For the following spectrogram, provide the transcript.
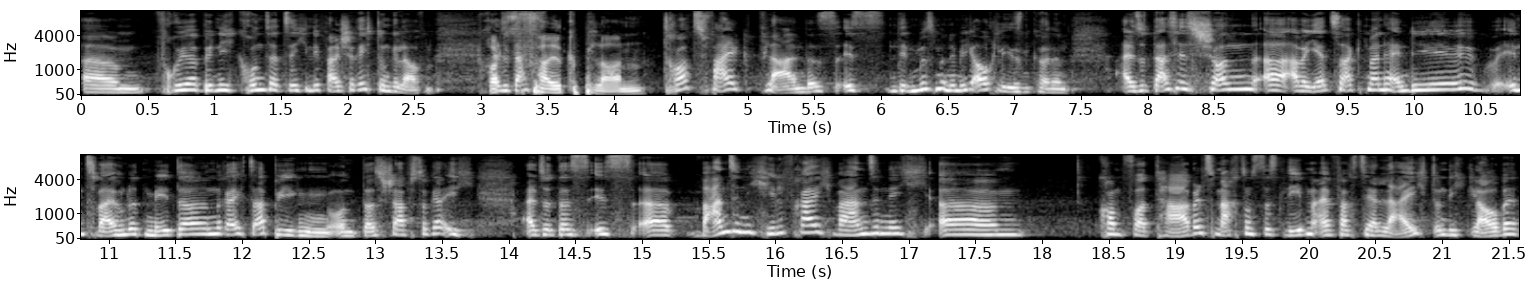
Ähm, früher bin ich grundsätzlich in die falsche Richtung gelaufen. Trotz also Falkplan. Trotz Falkplan, das ist, den muss man nämlich auch lesen können. Also das ist schon, äh, aber jetzt sagt mein Handy in 200 Metern rechts abbiegen und das schafft sogar ich. Also das ist äh, wahnsinnig hilfreich, wahnsinnig ähm, komfortabel. Es macht uns das Leben einfach sehr leicht und ich glaube,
